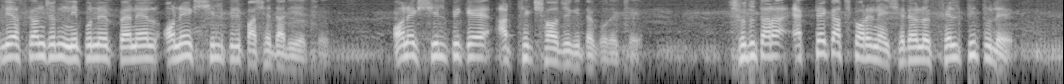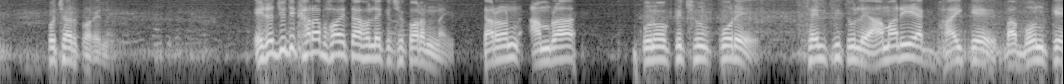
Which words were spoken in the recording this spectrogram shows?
ইলিয়াস কাঞ্চন নিপুণের প্যানেল অনেক শিল্পীর পাশে দাঁড়িয়েছে। অনেক শিল্পীকে আর্থিক সহযোগিতা করেছে। শুধু তারা একটাই কাজ করে নাই, সেটা হলো সেলফি তুলে প্রচার করে নাই। এটা যদি খারাপ হয় তাহলে কিছু করার নাই। কারণ আমরা কোনো কিছু করে সেলফি তুলে আমারই এক ভাইকে বা বোনকে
